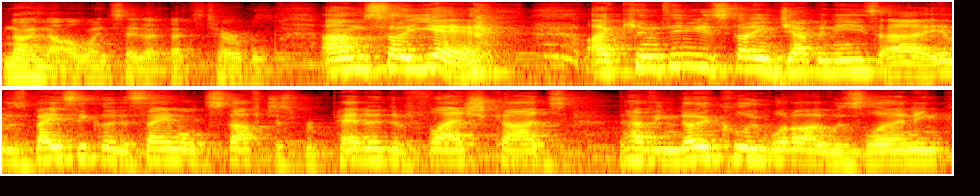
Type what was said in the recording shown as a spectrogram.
No, no, I won't say that. That's terrible. Um, so yeah, I continued studying Japanese. Uh, it was basically the same old stuff, just repetitive flashcards, having no clue what I was learning,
